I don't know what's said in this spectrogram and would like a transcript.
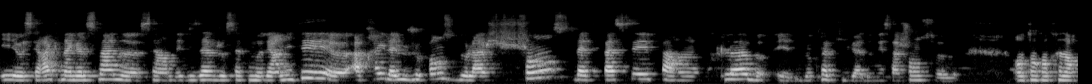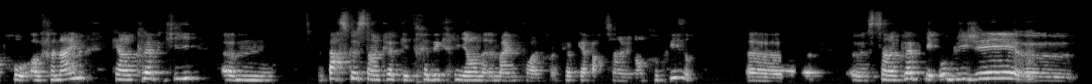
Et euh, c'est vrai que Nagelsmann, euh, c'est un des visages de cette modernité. Euh, après, il a eu, je pense, de la chance d'être passé par un club, et le club qui lui a donné sa chance euh, en tant qu'entraîneur pro, Offenheim, qui est un club qui, euh, parce que c'est un club qui est très décrié en Allemagne pour être un club qui appartient à une entreprise, euh, euh, c'est un club qui est obligé euh,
